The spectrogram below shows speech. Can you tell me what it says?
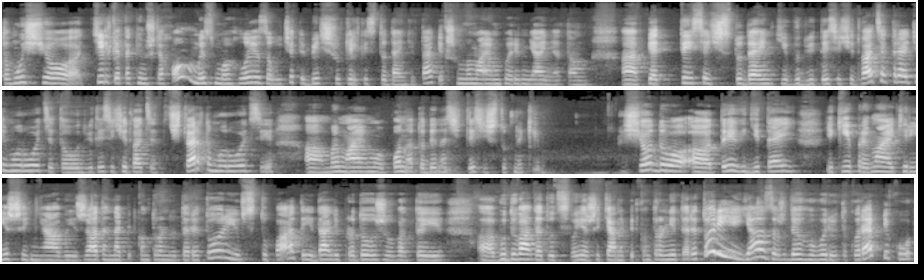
Тому що тільки таким шляхом ми змогли залучити більшу кількість студентів. Так, якщо ми маємо порівняння там а, 5 тисяч студентів у 2023 році, то у 2024 році ми маємо понад 11 тисяч вступників. Щодо а, тих дітей, які приймають рішення виїжджати на підконтрольну територію, вступати і далі продовжувати а, будувати тут своє життя на підконтрольній території, я завжди говорю таку репліку,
